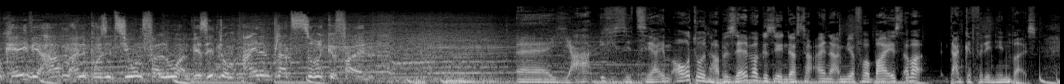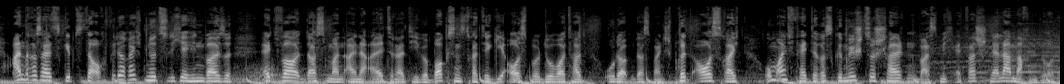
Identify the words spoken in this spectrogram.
Okay, wir haben eine Position verloren. Wir sind um einen Platz zurückgefallen. Äh, ja, ich sitze ja im Auto und habe selber gesehen, dass da einer an mir vorbei ist, aber danke für den Hinweis. Andererseits gibt's da auch wieder recht nützliche Hinweise, etwa, dass man eine alternative Boxenstrategie ausmoldowert hat oder dass mein Sprit ausreicht, um ein fetteres Gemisch zu schalten, was mich etwas schneller machen würde.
